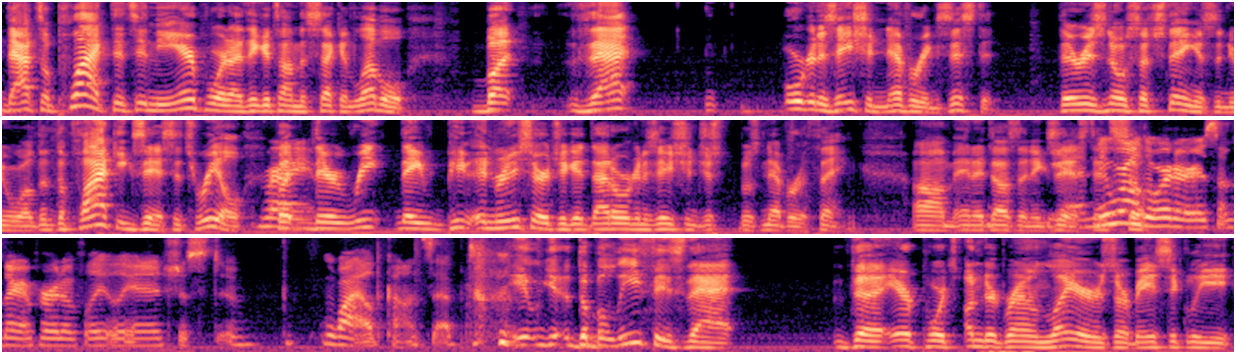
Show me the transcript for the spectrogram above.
that's a plaque that's in the airport. I think it's on the second level, but that organization never existed. There is no such thing as the New World. The plaque exists; it's real, but they're re- they in researching it, that organization just was never a thing, um, and it doesn't yeah, exist. New And World so- Order is something I've heard of lately, and it's just a wild concept. it, the belief is that the airport's underground layers are basically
